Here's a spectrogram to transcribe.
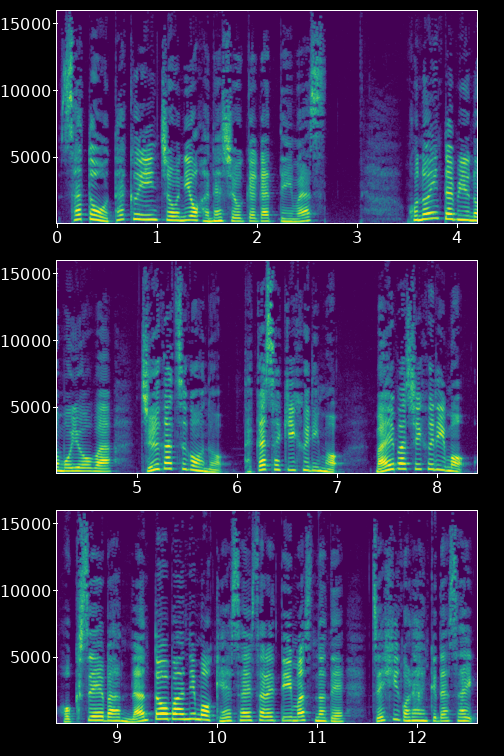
佐藤拓院長にお話を伺っています。このインタビューの模様は10月号の高崎フリモ、前橋フリモ北西版南東版にも掲載されていますので、ぜひご覧ください。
